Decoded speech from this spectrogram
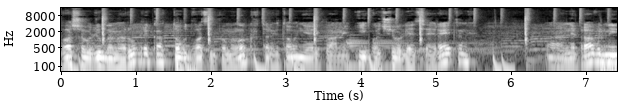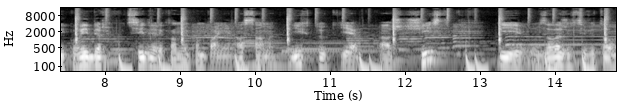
Ваша улюблена рубрика Топ-20 помилок в таргетованій рекламі. І очолює цей рейтинг е, неправильний вибір цілі рекламної кампанії. А саме, їх тут є аж 6. І в залежності від того,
